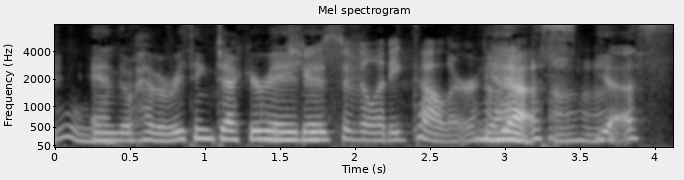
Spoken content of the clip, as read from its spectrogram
Ooh. and they'll have everything Choose decorated. civility color. Yes, Uh-huh. yes.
